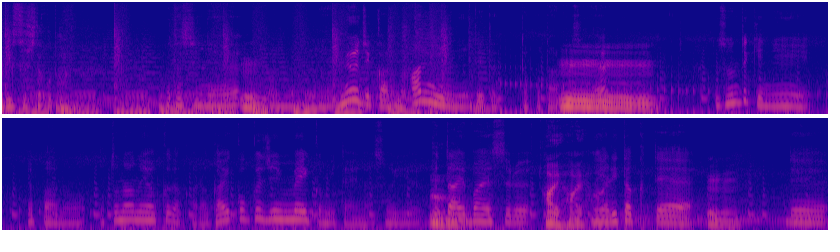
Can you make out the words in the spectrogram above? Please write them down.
クリスしたことある？私ね、うん。あのミュージカルの「アニー」に出てたことあるうんんうんですね、うん。でその時にやっぱあの大人の役だから外国人メイクみたいなそういう舞台映えするのやはいりたくて、うんで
